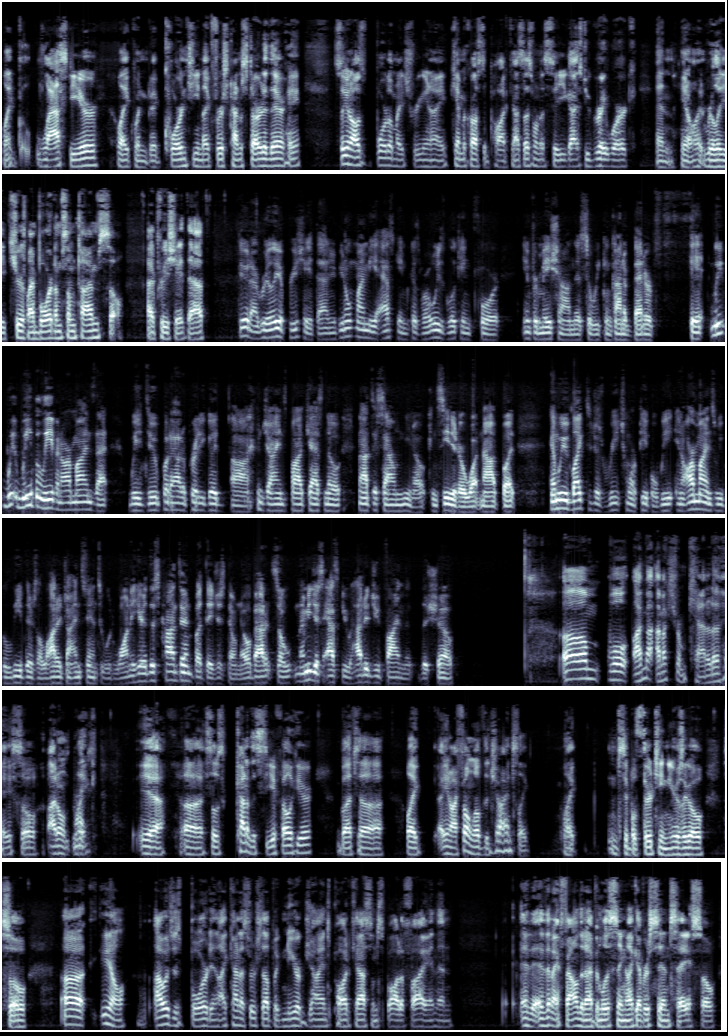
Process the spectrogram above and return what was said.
like last year, like when the quarantine like first kind of started there. Hey, so you know I was bored on my tree and I came across the podcast. I just want to say you guys do great work, and you know it really cures my boredom sometimes. So I appreciate that. Dude, I really appreciate that. And if you don't mind me asking, because we're always looking for information on this so we can kind of better fit. We, we, we believe in our minds that we do put out a pretty good uh, Giants podcast. No, not to sound, you know, conceited or whatnot, but and we'd like to just reach more people. We in our minds we believe there's a lot of Giants fans who would want to hear this content, but they just don't know about it. So let me just ask you, how did you find the, the show? Um, well, I'm I'm actually from Canada, hey, so I don't Nice. like, yeah. Uh, so it's kind of the CFL here, but uh, like you know, I fell in love with the Giants like like about 13 years ago. So, uh, you know, I was just bored, and I kind of searched up like New York Giants podcast on Spotify, and then and, and then I found it. I've been listening like ever since, hey. So,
